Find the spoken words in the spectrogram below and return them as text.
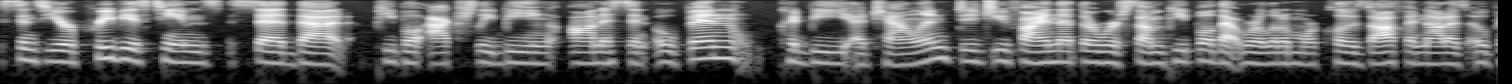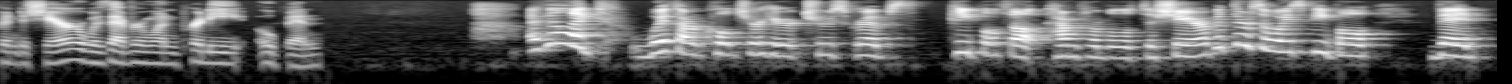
since your previous teams said that people actually being honest and open could be a challenge, did you find that there were some people that were a little more closed off and not as open to share, or was everyone pretty open? I feel like with our culture here at TrueScripts, people felt comfortable to share, but there's always people that,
